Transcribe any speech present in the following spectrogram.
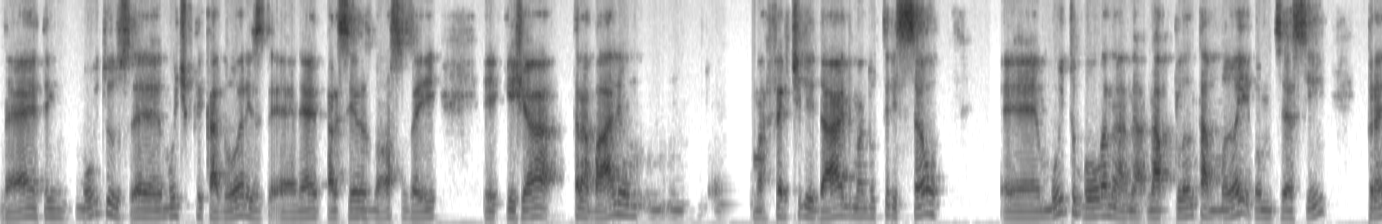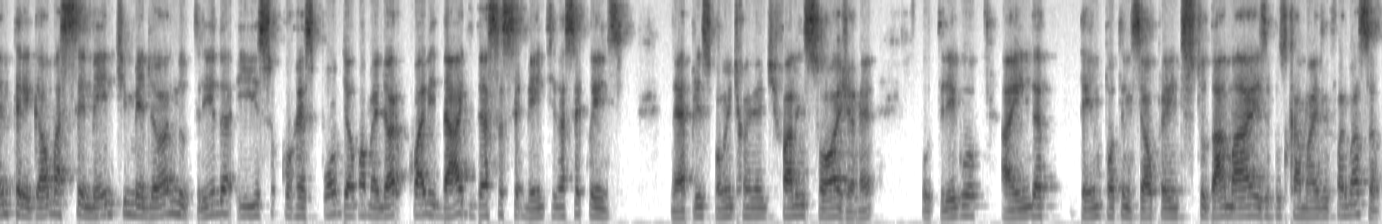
né? Tem muitos eh, multiplicadores, eh, né, parceiros nossos aí, que já trabalham uma fertilidade, uma nutrição muito boa na, na, na planta mãe, vamos dizer assim, para entregar uma semente melhor nutrida e isso corresponde a uma melhor qualidade dessa semente na sequência, né? Principalmente quando a gente fala em soja, né? O trigo ainda tem um potencial para a gente estudar mais e buscar mais informação.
